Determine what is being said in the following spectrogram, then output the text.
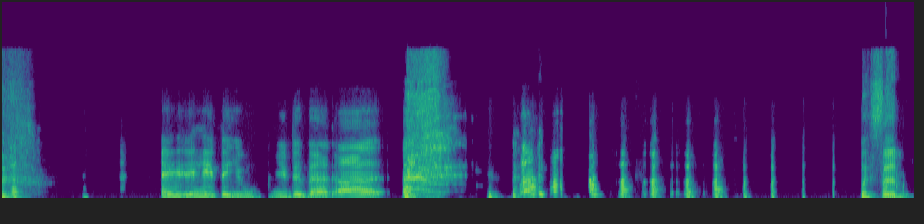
i I hate that you you did that uh Listen,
